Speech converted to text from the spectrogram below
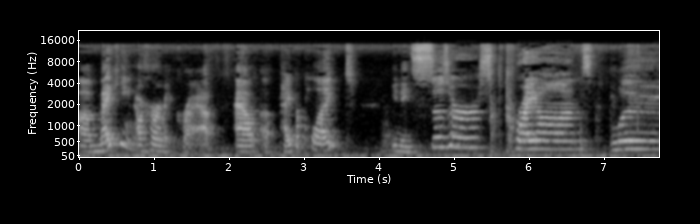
uh, making a hermit crab out of paper plate. You need scissors, crayons, glue,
